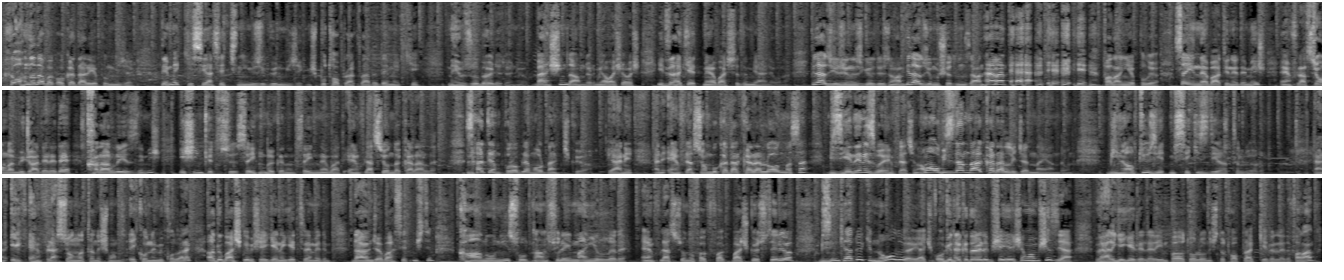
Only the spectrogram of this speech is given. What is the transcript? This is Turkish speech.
Ona da bak o kadar yapılmayacak. Demek ki siyasetçinin yüzü gülmeyecekmiş. Bu topraklarda demek ki mevzu böyle dönüyor. Ben şimdi anlıyorum. Yavaş yavaş idrak etmeye başladım yani bunu. Biraz yüzünüz güldüğü zaman, biraz yumuşadığınız zaman hemen falan yapılıyor. Sayın Nebati ne demiş? Enflasyonla mücadelede kararlıyız demiş. İşin kötüsü Sayın Bakanım, Sayın Nebati enflasyon da kararlı. Zaten problem oradan çıkıyor. Yani hani enflasyon bu kadar kararlı olmasa biz yeneriz bu enflasyonu. Ama o bizden daha kararlı canına yandı onun. 1678 diye hatırlıyorum. Yani ilk enflasyonla tanışmamız ekonomik olarak adı başka bir şey gene getiremedim. Daha önce bahsetmiştim. Kanuni Sultan Süleyman yılları enflasyon ufak ufak baş gösteriyor. Bizimkiler diyor ki ne oluyor ya? Çünkü o güne kadar öyle bir şey yaşamamışız ya. Vergi gelirleri, imparatorluğun işte toprak gelirleri falan.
